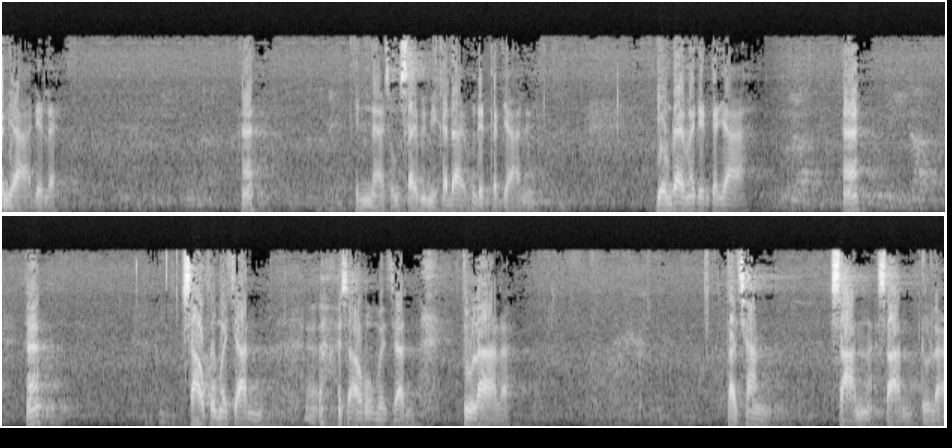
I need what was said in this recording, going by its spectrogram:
ันยาเดือนอะไรฮะ เห็นนาสงสัยไม่มีใครได้เพิ่งเดือนกันยาเนี่ยโยมได้ไหมเดือนกันยาฮะฮะสาวพรมจันทร์สาวพรมจันทร์ตุลาล่ะ ตาช่างสารสารตุลา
